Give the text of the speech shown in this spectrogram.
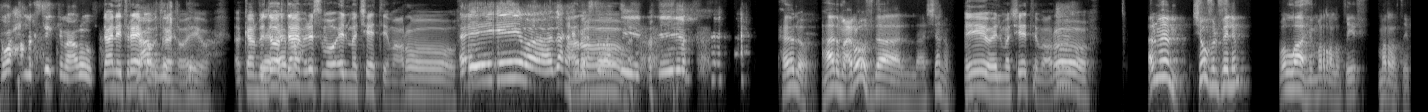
واحد مكسيكي معروف. داني تريهو تريهو بس- أيوه. كان بدور إيه، دائما ما- اسمه ال Machete معروف. أيوه. السكاكين أيوه. حلو. هذا معروف ذا الشنب أيوه ال Machete معروف. المهم شوف الفيلم. والله مرة لطيف مرة لطيف.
